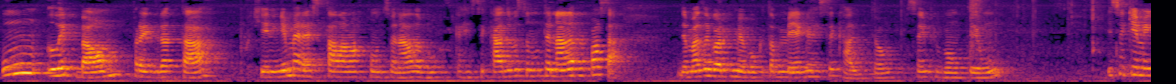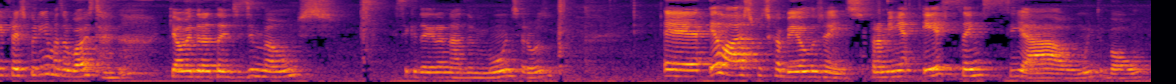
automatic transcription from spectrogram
um lip balm para hidratar, porque ninguém merece estar lá no ar-condicionado, a boca fica ressecada e você não ter nada para passar. Ainda mais agora que minha boca tá mega ressecada, então sempre bom ter um. Isso aqui é meio frescurinho, mas eu gosto, que é um hidratante de mãos. Esse aqui da Granada é muito cheiroso. É, elástico de cabelo, gente, pra mim é essencial, muito bom.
